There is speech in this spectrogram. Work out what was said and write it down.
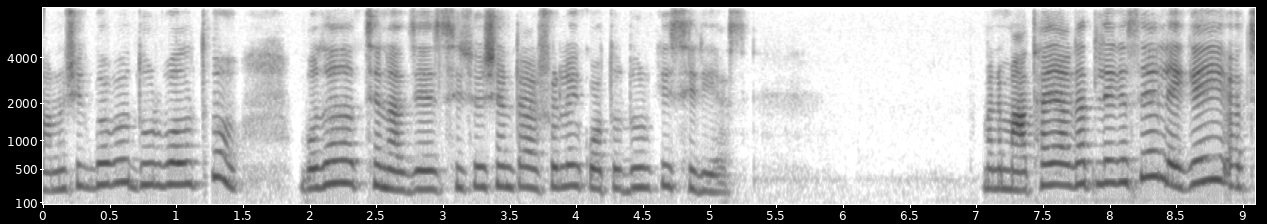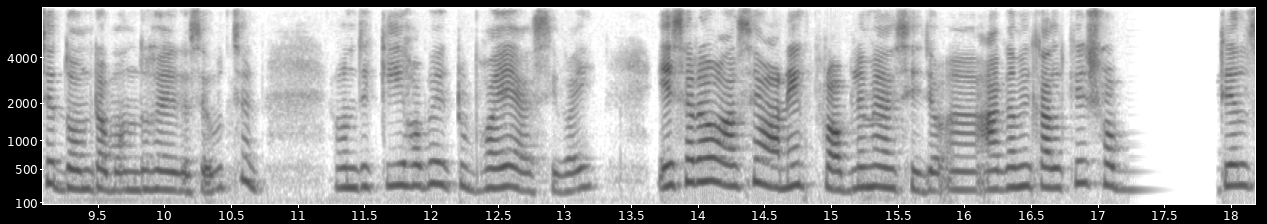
মানসিকভাবেও দুর্বল তো। বোঝা যাচ্ছে না যে সিচুয়েশানটা আসলে কত দূর কি সিরিয়াস মানে মাথায় আঘাত লেগেছে, লেগেই হচ্ছে দমটা বন্ধ হয়ে গেছে, বুঝছেন? এখন যে কী হবে একটু ভয়ে আসি ভাই। এছাড়াও আছে অনেক প্রবলেমে আছি আগামীকালকে সব ডিটেলস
